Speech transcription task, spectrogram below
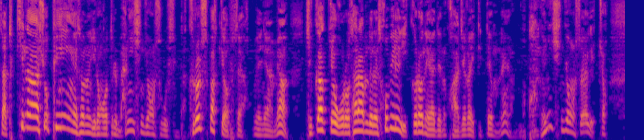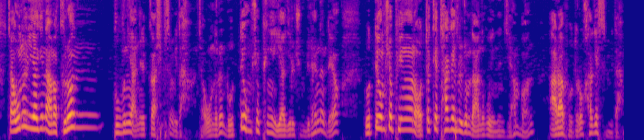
자, 특히나 쇼핑에서는 이런 것들을 많이 신경을 쓰고 있습니다. 그럴 수밖에 없어요. 왜냐하면 즉각적으로 사람들의 소비를 이끌어내야 되는 과제가 있기 때문에 뭐 당연히 신경을 써야겠죠. 자, 오늘 이야기는 아마 그런 부분이 아닐까 싶습니다. 자, 오늘은 롯데 홈쇼핑의 이야기를 준비를 했는데요. 롯데 홈쇼핑은 어떻게 타겟을 좀 나누고 있는지 한번 알아보도록 하겠습니다.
